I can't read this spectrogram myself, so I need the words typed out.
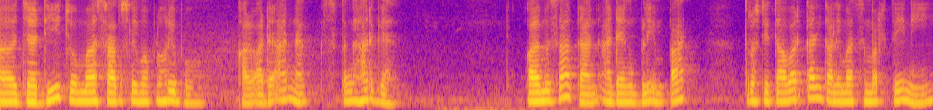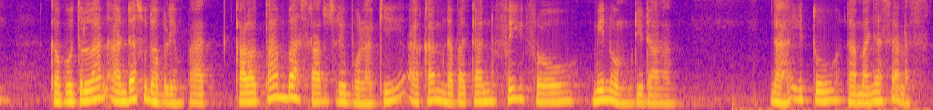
uh, jadi cuma 150.000. Kalau ada anak, setengah harga. Kalau misalkan ada yang beli 4, terus ditawarkan kalimat seperti ini, kebetulan Anda sudah beli 4. Kalau tambah 100.000 lagi, akan mendapatkan free flow minum di dalam. Nah, itu namanya sales.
